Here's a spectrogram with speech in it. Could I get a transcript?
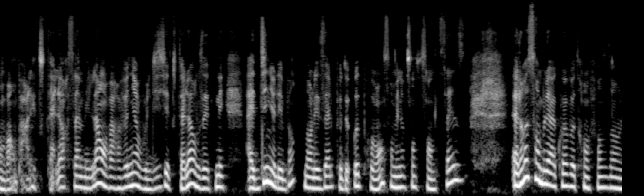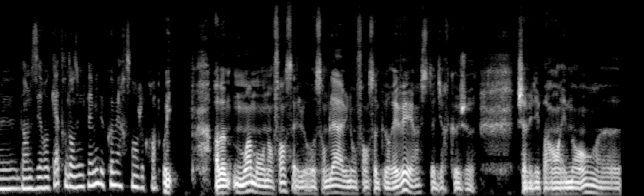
On va en parler tout à l'heure, ça, mais là, on va revenir, vous le disiez tout à l'heure, vous êtes né à Digne-les-Bains, dans les Alpes de Haute-Provence, en 1976. Elle ressemblait à quoi, votre enfance dans le, dans le 04, dans une famille de commerçants, je crois? Oui, ah ben, moi, mon enfance, elle ressemblait à une enfance un peu rêvée. Hein. C'est-à-dire que je, j'avais des parents aimants, euh,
